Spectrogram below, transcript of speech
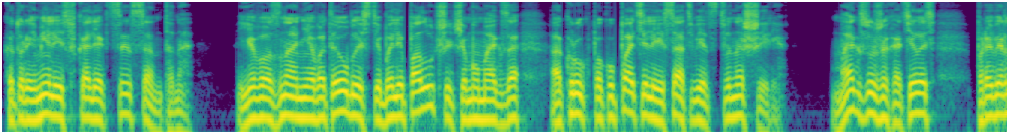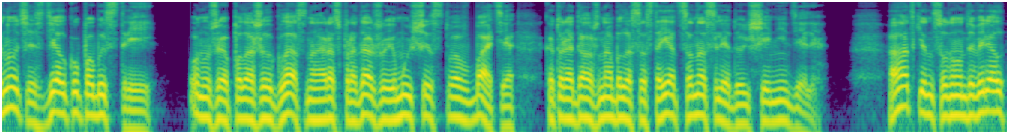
которые имелись в коллекции Сентона. Его знания в этой области были получше, чем у Мэгза, а круг покупателей, соответственно, шире. Мэгзу же хотелось провернуть сделку побыстрее. Он уже положил глаз на распродажу имущества в Бате, которая должна была состояться на следующей неделе. Аткинсону он доверял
